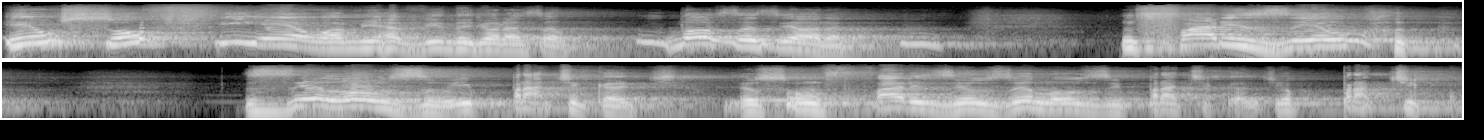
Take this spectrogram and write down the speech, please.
Eu sou fiel à minha vida de oração. Nossa Senhora! Um fariseu zeloso e praticante. Eu sou um fariseu zeloso e praticante. Eu pratico.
